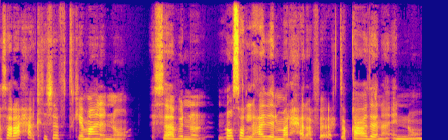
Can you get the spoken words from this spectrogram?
صراحة اكتشفت كمان إنه السبب إنه نوصل لهذه المرحلة في اعتقادنا إنه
